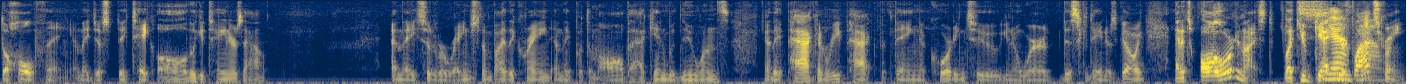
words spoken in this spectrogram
the whole thing. And they just they take all the containers out, and they sort of arrange them by the crane and they put them all back in with new ones and they pack and repack the thing according to you know where this container is going and it's all organized like you get Yeah. your flat screen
